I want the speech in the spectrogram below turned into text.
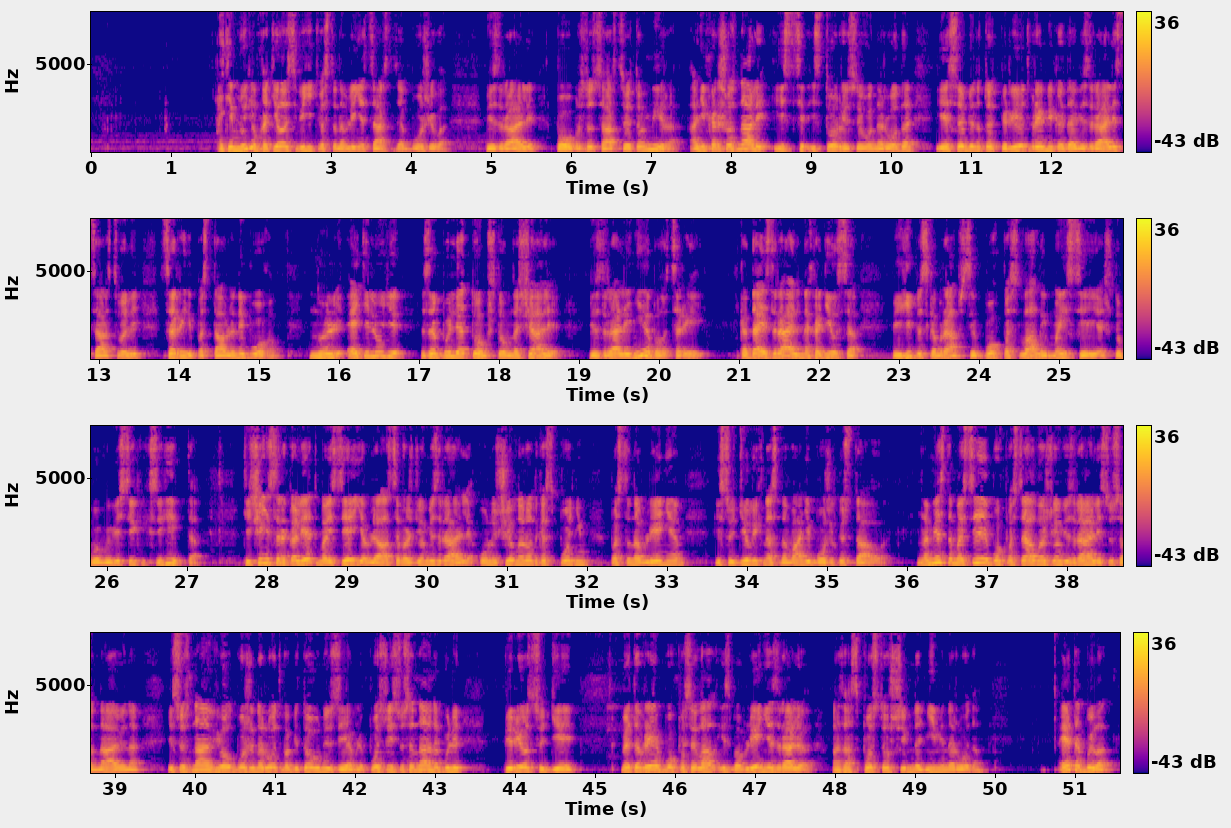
Этим людям хотелось видеть восстановление Царствия Божьего в Израиле по образу царства этого мира. Они хорошо знали историю своего народа и особенно тот период времени, когда в Израиле царствовали цари, поставленные Богом – но эти люди забыли о том, что вначале в Израиле не было царей. Когда Израиль находился в египетском рабстве, Бог послал им Моисея, чтобы вывести их из Египта. В течение 40 лет Моисей являлся вождем Израиля. Он учил народ Господним постановлениям и судил их на основании Божьих уставов. На место Моисея Бог поставил вождем в Израиле Иисуса Навина. Иисус Навин вел Божий народ в обетованную землю. После Иисуса Навина были период судей – в это время Бог посылал избавление Израилю от господствовавшим над ними народом. Это было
